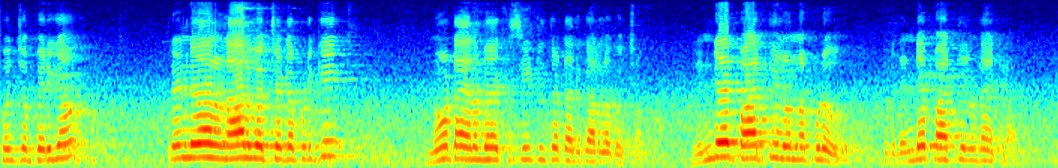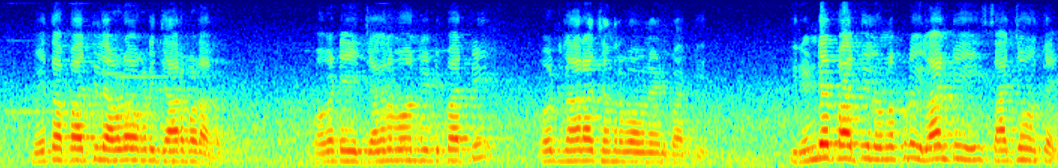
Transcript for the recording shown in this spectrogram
కొంచెం పెరిగాం. రెండు వేల నాలుగు వచ్చేటప్పటికి నూట ఎనభై ఒక్క సీట్లతో అధికారంలోకి వచ్చాం. రెండే పార్టీలు ఉన్నప్పుడు ఇప్పుడు రెండే పార్టీలు ఉన్నాయి ఇక్కడ. మిగతా పార్టీలు ఎవడో ఒకటి జారపడాలి ఒకటి జగన్మోహన్ రెడ్డి పార్టీ ఒకటి నారా చంద్రబాబు నాయుడు పార్టీ. ఈ రెండే పార్టీలు ఉన్నప్పుడు ఇలాంటివి సాధ్యం అవుతాయి.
